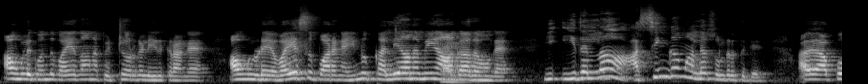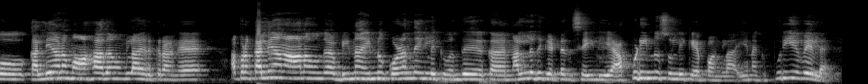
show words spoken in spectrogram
அவங்களுக்கு வந்து வயதான பெற்றோர்கள் இருக்கிறாங்க. அவங்களுடைய வயசு பாருங்க இன்னும் கல்யாணமே. ஆகாதவங்க. இ- இதெல்லாம் அசிங்கமா இல்லை சொல்கிறதுக்கு அப்போது கல்யாணம் ஆகாதவங்களா இருக்கிறாங்க. அப்புறம் கல்யாணம் ஆனவங்க அப்படின்னா இன்னும் குழந்தைங்களுக்கு வந்து க நல்லது கெட்டது செய்யலையே அப்படின்னு சொல்லி கேட்பாங்களா? எனக்கு புரியவே இல்லை.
